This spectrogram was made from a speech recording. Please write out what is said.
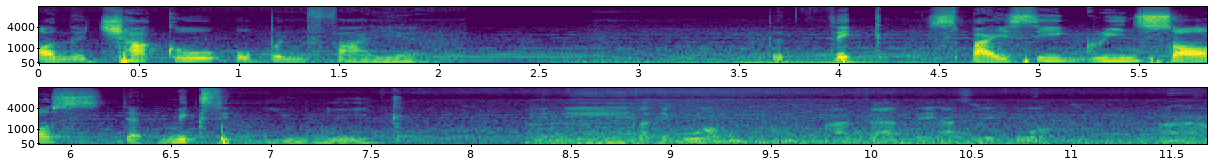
on a charcoal open fire. The thick, spicy green sauce that makes it unique. Ini sate kuok. Ah, sate asli kuok. Nah, ah,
